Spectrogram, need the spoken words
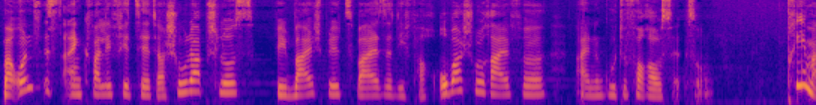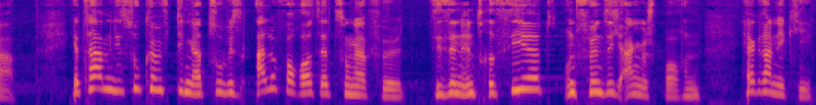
Bei uns ist ein qualifizierter Schulabschluss, wie beispielsweise die Fachoberschulreife, eine gute Voraussetzung. Prima. Jetzt haben die zukünftigen Azubis alle Voraussetzungen erfüllt. Sie sind interessiert und fühlen sich angesprochen. Herr Granicki,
